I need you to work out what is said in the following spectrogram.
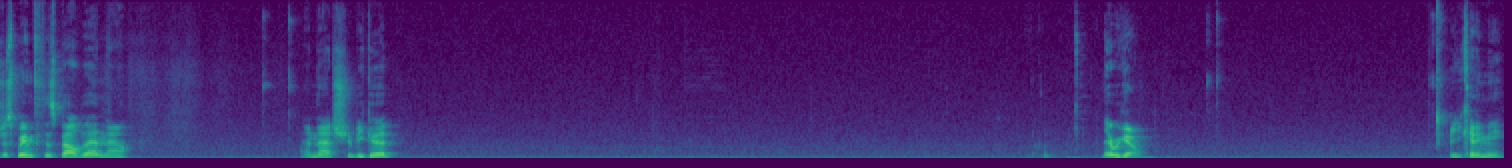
Just waiting for this battle to end now. And that should be good. There we go. Are you kidding me?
